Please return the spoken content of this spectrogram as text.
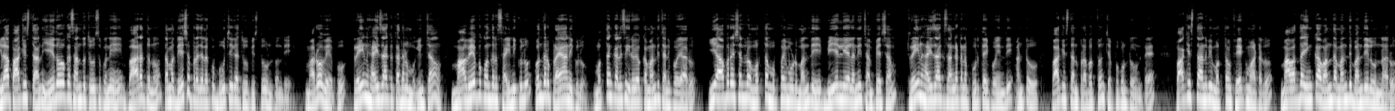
ఇలా పాకిస్తాన్ ఏదో ఒక సందు చూసుకుని భారత్ను తమ దేశ ప్రజలకు బూచిగా చూపిస్తూ ఉంటుంది. మరోవైపు ట్రైన్ హైజాక్ కథను ముగించాం. మా వైపు కొందరు సైనికులు కొందరు ప్రయాణికులు మొత్తం కలిసి ఇరవై ఒక్క మంది చనిపోయారు. ఈ ఆపరేషన్లో మొత్తం ముప్పై మూడు మంది బిఎల్ఏలని చంపేశాం. ట్రైన్ హైజాక్ సంఘటన పూర్తయిపోయింది అంటూ పాకిస్తాన్ ప్రభుత్వం చెప్పుకుంటూ ఉంటే పాకిస్తాన్వి మొత్తం ఫేక్ మాటలు. మా వద్ద ఇంకా వంద మంది బందీలు ఉన్నారు.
